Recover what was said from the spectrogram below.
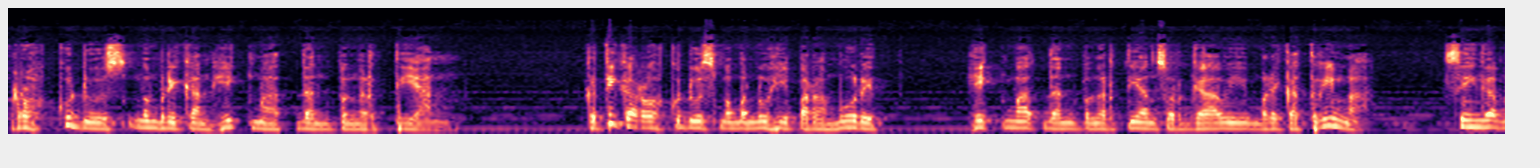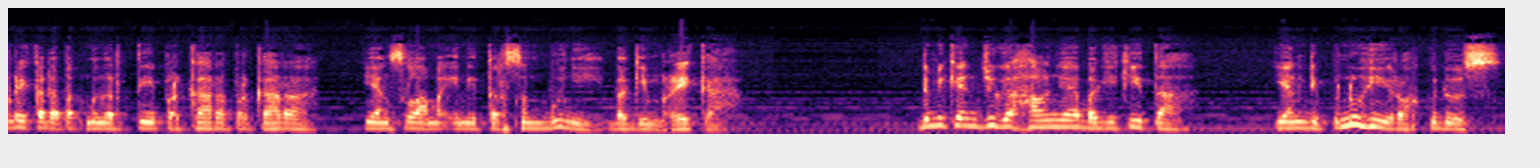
Roh Kudus memberikan hikmat dan pengertian. Ketika Roh Kudus memenuhi para murid, hikmat dan pengertian sorgawi mereka terima sehingga mereka dapat mengerti perkara-perkara yang selama ini tersembunyi bagi mereka. Demikian juga halnya bagi kita yang dipenuhi Roh Kudus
